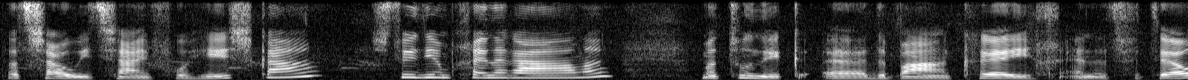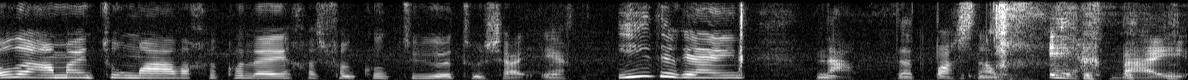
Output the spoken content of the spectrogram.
dat zou iets zijn voor Hiska, Studium Generale. Maar toen ik eh, de baan kreeg en het vertelde aan mijn toenmalige collega's van cultuur, toen zei echt iedereen, nou, dat past nou echt bij je.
